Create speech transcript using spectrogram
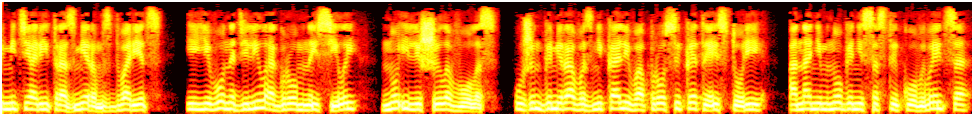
метеорит размером с дворец, и его наделил огромной силой, но и лишила волос. У Жангамира возникали вопросы к этой истории, она немного не состыковывается,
